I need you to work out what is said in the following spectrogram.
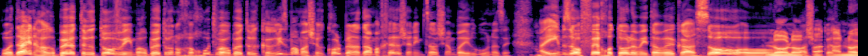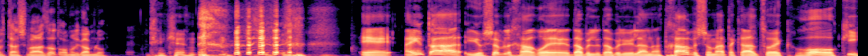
הוא עדיין הרבה יותר טוב ועם הרבה יותר נוכחות והרבה יותר כריזמה מאשר כל בן אדם אחר שנמצא שם בארגון הזה. האם זה הופך אותו למתאבק העשור, או לא, לא, משהו כזה? אני לא אוהב את ההשוואה הזאת, עומר גם לא. כן. אה, האם אתה יושב לך, רואה WWE להנאתך, ושומע את הקהל צועק, רוקי,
